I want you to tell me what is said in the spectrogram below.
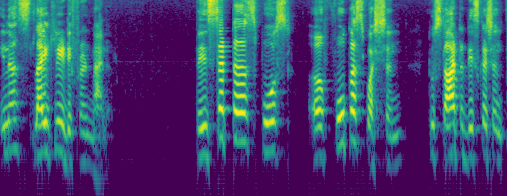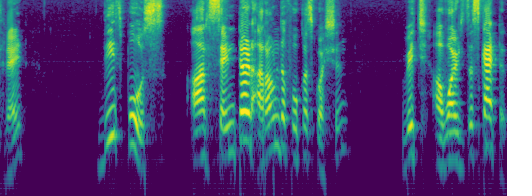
in a slightly different manner. The instructors post a focus question to start a discussion thread. These posts are centered around the focus question which avoids the scatter.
